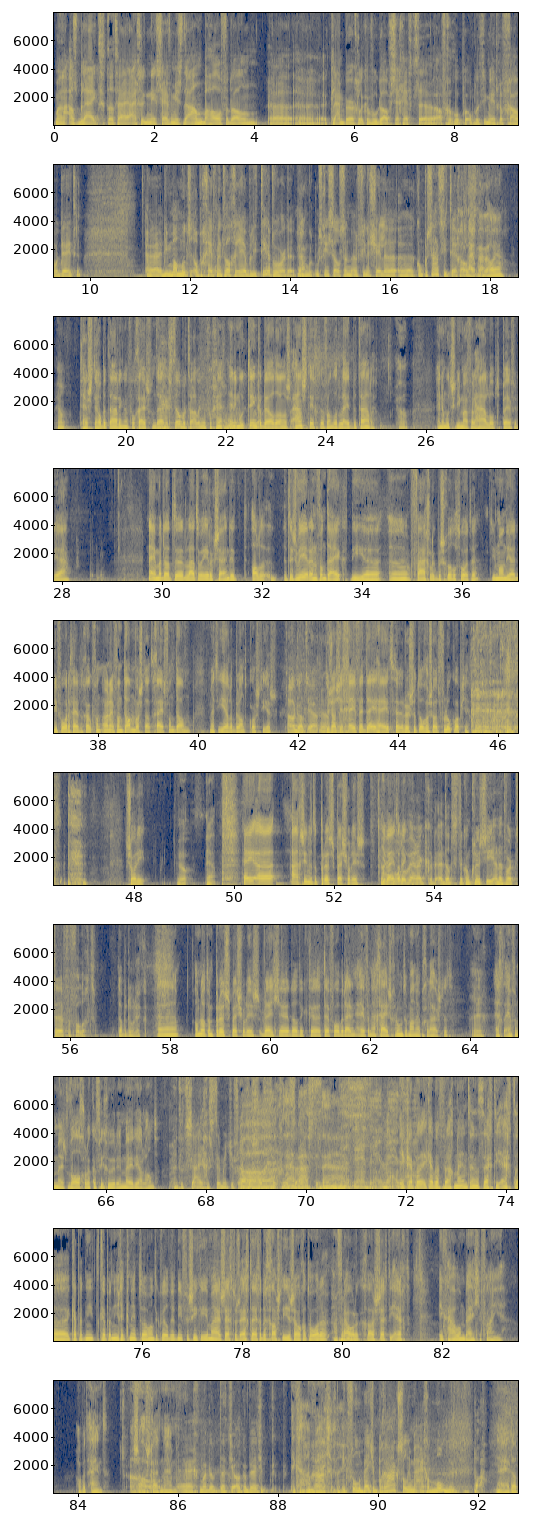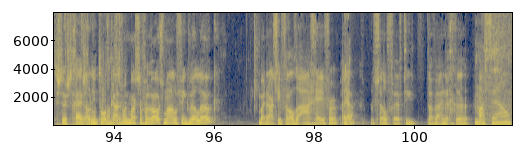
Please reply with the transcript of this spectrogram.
Maar als blijkt dat hij eigenlijk niks heeft misdaan... behalve dan eh, eh, kleinburgerlijke woede over zich heeft eh, afgeroepen... omdat hij meerdere vrouwen date... Die man moet op een gegeven moment wel gerehabiliteerd worden. Daar moet misschien zelfs een, een financiële compensatie tegenover Lijkt mij wel, ja. Herstelbetalingen voor Gijs van Dijk. Herstelbetalingen voor Ja, van en die moet Tinkerbell dan als aanstichter van dat leed betalen. Ja. En dan moet ze die maar verhalen op de PvdA. Nee, maar dat, eh, laten we eerlijk zijn. Dit, alle, het is weer een Van Dijk die eh eh, vagelijk beschuldigd wordt. Hè? Die man die, die vorige heeft toch ook van... Oh nee, Van Dam was dat. Gijs van Dam met die Jelle Brand Kostiers. Oh, dat, ja. ja. Dus als je GVD heet, rust er toch een soort vloek op je. Sorry. Ja. Ja. hey, eh, aangezien het een prut special is... Je weet dat ik... werk, dat is de conclusie en het wordt eh, vervolgd. Dat bedoel ik. Eh, omdat het een prus special is, weet je dat ik eh, ter voorbereiding even naar Gijs Groenteman heb geluisterd. Ja. Echt een van de meest walgelijke figuren in Medialand. Met het zijige stemmetje. Van, gek het zijige stemmetje. Ik heb, eh, ik heb een fragment en dan zegt hij echt... eh, ik, heb het niet, ik heb het niet geknipt hoor, want ik wil dit niet verzieken hier. Maar hij zegt dus echt tegen de gast die je zo gaat horen... een vrouwelijke gast, zegt hij echt... ik hou een beetje van je. Op het eind. Als ze afscheid nemen. Echt, maar dat, dat je ook een beetje... Ik hou een braak- beetje ik voel een beetje braaksel in mijn eigen mond nu. Bah. Nee, dat is dus Gijs Terwijl die podcast met Marcel van Roosmalen vind ik wel leuk. Maar daar is hij vooral de aangever. Ja. zelf heeft hij daar weinig... eh, Marcel.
